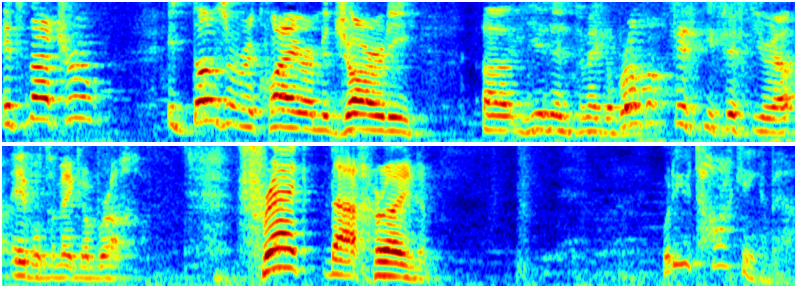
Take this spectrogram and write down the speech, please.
It's not true. It doesn't require a majority uh, Yidden to make a bracha. 50-50 you're able to make a bracha. Frag da'achroinim. What are you talking about?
